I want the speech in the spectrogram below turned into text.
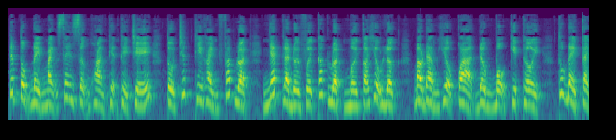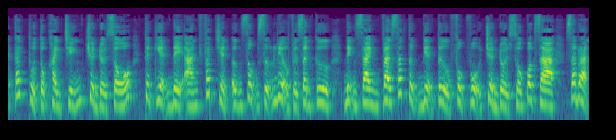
Tiếp tục đẩy mạnh xây dựng hoàn thiện thể chế, tổ chức thi hành pháp luật, nhất là đối với các luật mới có hiệu lực, bảo đảm hiệu quả đồng bộ kịp thời, thúc đẩy cải cách thủ tục hành chính chuyển đổi số, thực hiện đề án phát triển ứng dụng dữ liệu về dân cư, định danh và xác thực điện tử phục vụ chuyển đổi số quốc gia giai đoạn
